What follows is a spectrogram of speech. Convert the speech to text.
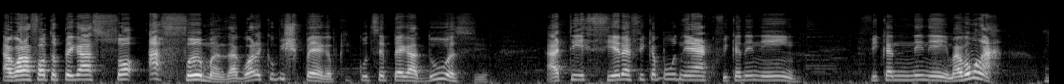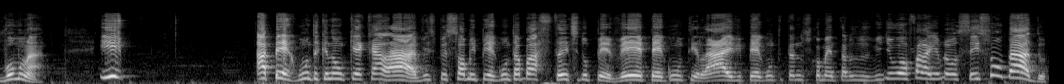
Agora falta pegar só a famas, agora que o bicho pega. Porque quando você pega duas, filho, a terceira fica boneco, fica neném. Fica neném. Mas vamos lá, vamos lá. E a pergunta que não quer calar, às vezes o pessoal me pergunta bastante no PV, pergunta em live, pergunta até nos comentários do vídeo, eu vou falar aqui pra vocês, soldado.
